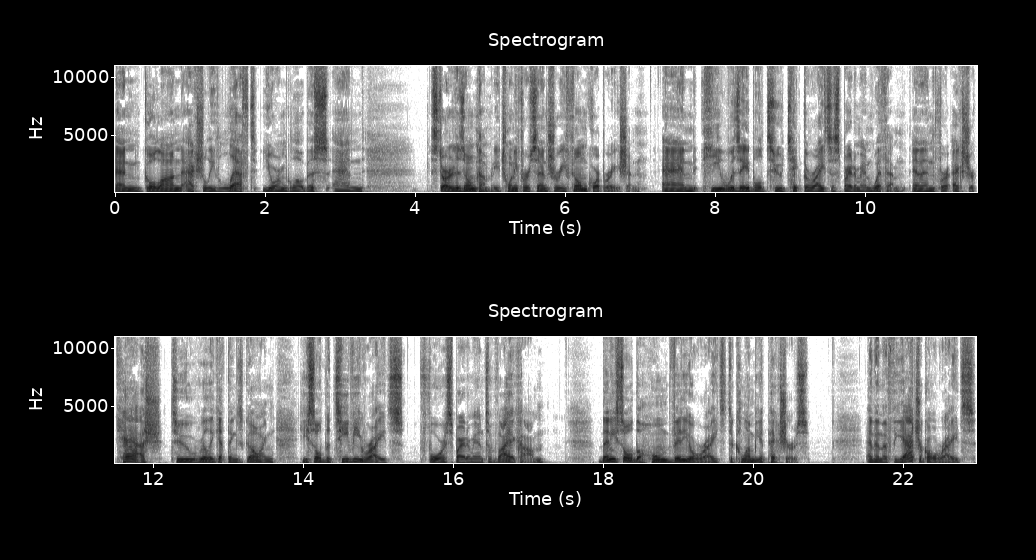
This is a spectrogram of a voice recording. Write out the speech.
and Golan actually left Yoram Globus and started his own company, 21st Century Film Corporation and he was able to take the rights to Spider-Man with him. And then for extra cash to really get things going, he sold the TV rights for Spider-Man to Viacom. Then he sold the home video rights to Columbia Pictures. And then the theatrical rights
